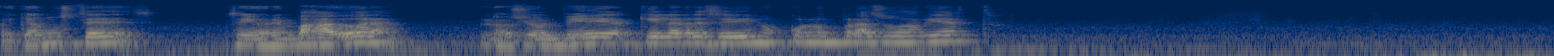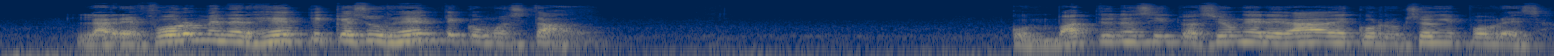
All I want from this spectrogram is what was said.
Oigan ustedes, señora embajadora, no se olvide que aquí la recibimos con los brazos abiertos. La reforma energética es urgente como Estado. Combate una situación heredada de corrupción y pobreza.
